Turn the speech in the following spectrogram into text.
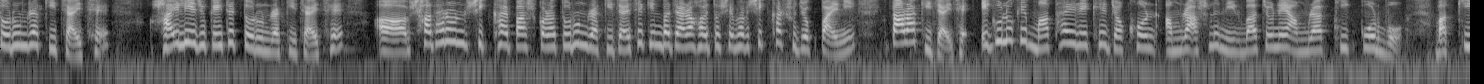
তরুণরা কি চাইছে হাইলি এডুকেটেড তরুণরা কি চাইছে সাধারণ শিক্ষায় পাশ করা তরুণরা কি চাইছে? কিংবা যারা হয়তো সেভাবে শিক্ষার সুযোগ পায়নি, তারা কি চাইছে? এগুলোকে মাথায় রেখে যখন আমরা আসলে নির্বাচনে আমরা কি করব বা কি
